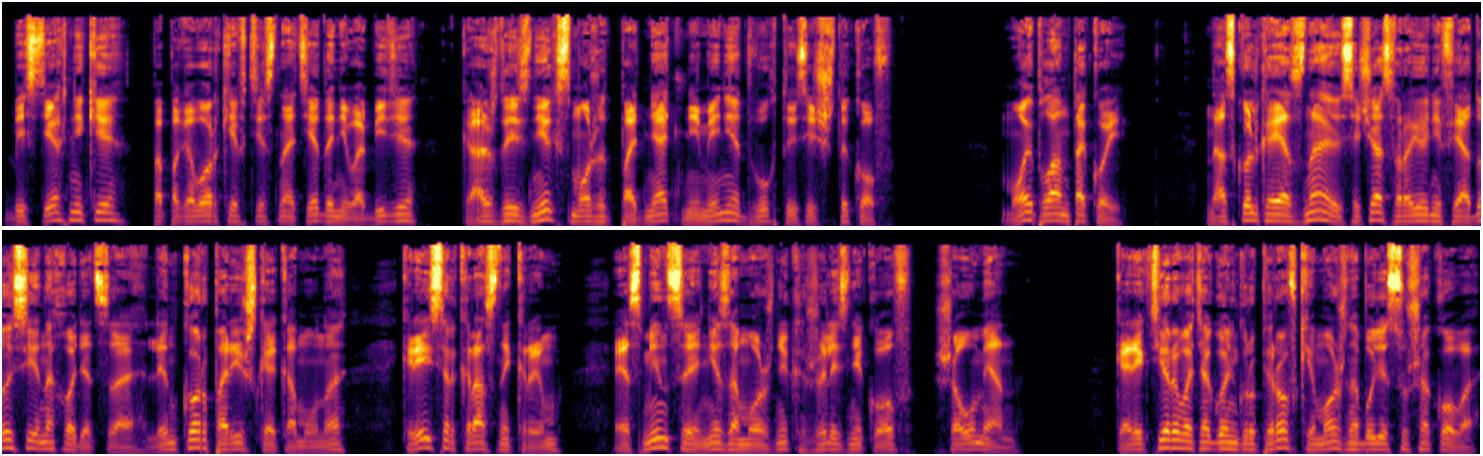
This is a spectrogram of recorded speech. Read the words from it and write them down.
Без техники, по поговорке «в тесноте да не в обиде», каждый из них сможет поднять не менее двух тысяч штыков. Мой план такой. Насколько я знаю, сейчас в районе Феодосии находятся линкор «Парижская коммуна», крейсер «Красный Крым», Эсминцы «Незаможник», «Железняков», «Шаумян». Корректировать огонь группировки можно будет с Ушакова.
